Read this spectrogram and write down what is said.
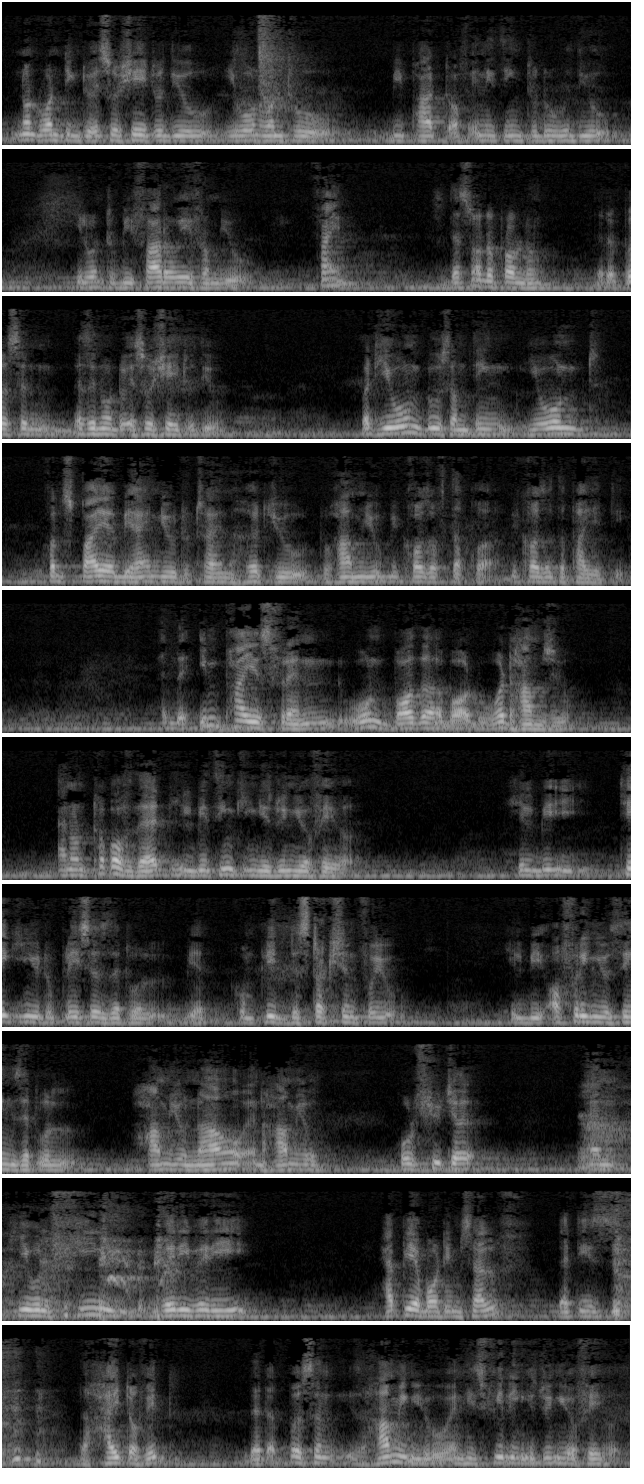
not wanting to associate with you, he won't want to be part of anything to do with you, he'll want to be far away from you. Fine. So that's not a problem that a person doesn't want to associate with you. But he won't do something, he won't conspire behind you to try and hurt you, to harm you because of taqwa, because of the piety. The impious friend won't bother about what harms you. And on top of that, he'll be thinking he's doing you a favor. He'll be taking you to places that will be a complete destruction for you. He'll be offering you things that will harm you now and harm your whole future. And he will feel very, very happy about himself. That is the height of it. That a person is harming you and he's feeling he's doing you a favor.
